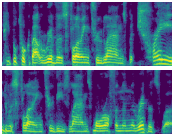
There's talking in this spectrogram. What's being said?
people talk about rivers flowing through lands but trade was flowing through these lands more often than the rivers were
